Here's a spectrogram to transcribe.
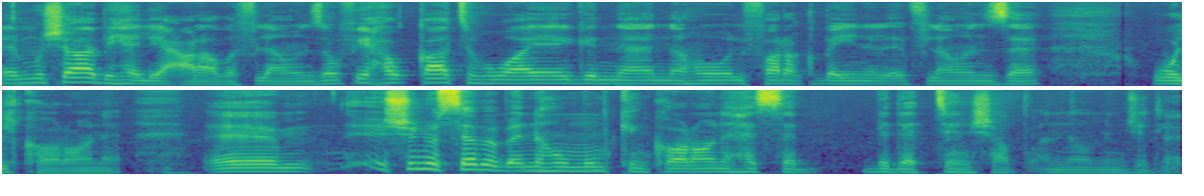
مشابهة لأعراض الانفلونزا وفي حلقات هواية قلنا أنه الفرق بين الانفلونزا والكورونا. شنو السبب أنه ممكن كورونا هسه بدأت تنشط أنه من جديد؟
